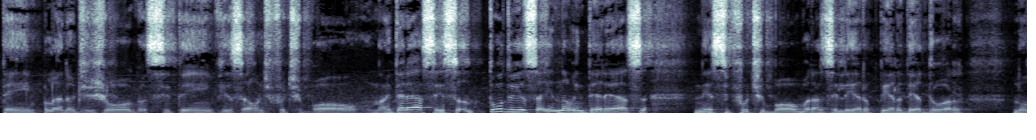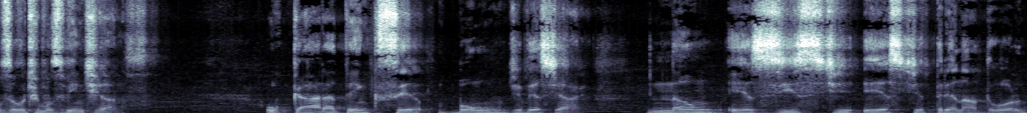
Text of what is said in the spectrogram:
tem plano de jogo, se tem visão de futebol, não interessa. Isso, tudo isso aí não interessa nesse futebol brasileiro perdedor nos últimos 20 anos. O cara tem que ser bom de vestiário. Não existe este treinador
